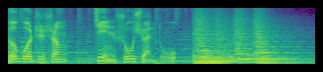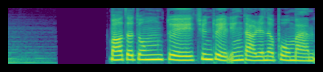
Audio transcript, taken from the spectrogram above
德国之声《禁书选读》：毛泽东对军队领导人的不满，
